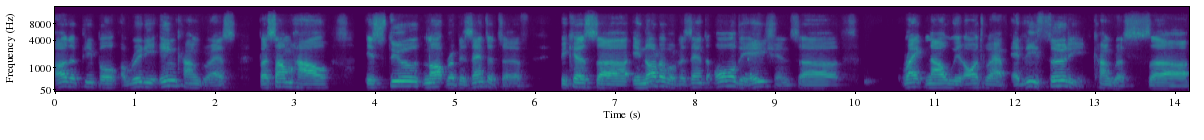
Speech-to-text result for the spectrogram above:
other people already in Congress, but somehow it's still not representative because uh, in order to represent all the Asians, uh, right now we ought to have at least 30 Congress uh,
